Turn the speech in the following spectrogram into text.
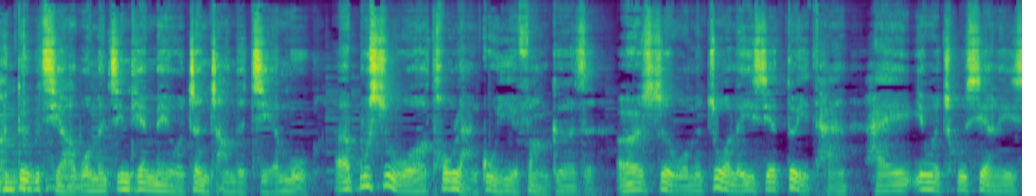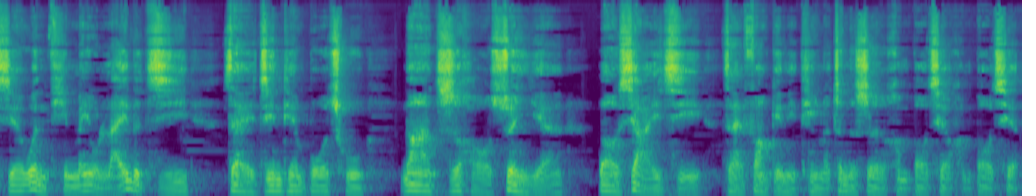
很对不起啊，我们今天没有正常的节目，而不是我偷懒故意放鸽子，而是我们做了一些对谈，还因为出现了一些问题，没有来得及。在今天播出，那只好顺延到下一集再放给你听了，真的是很抱歉，很抱歉。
